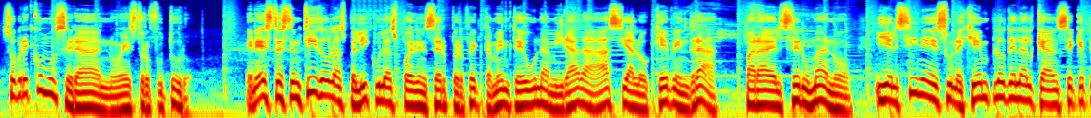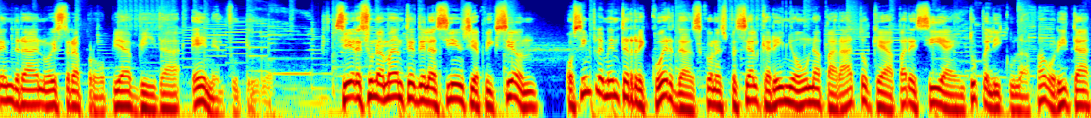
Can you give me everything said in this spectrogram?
sobre cómo será nuestro futuro. En este sentido, las películas pueden ser perfectamente una mirada hacia lo que vendrá para el ser humano y el cine es un ejemplo del alcance que tendrá nuestra propia vida en el futuro. Si eres un amante de la ciencia ficción o simplemente recuerdas con especial cariño un aparato que aparecía en tu película favorita,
